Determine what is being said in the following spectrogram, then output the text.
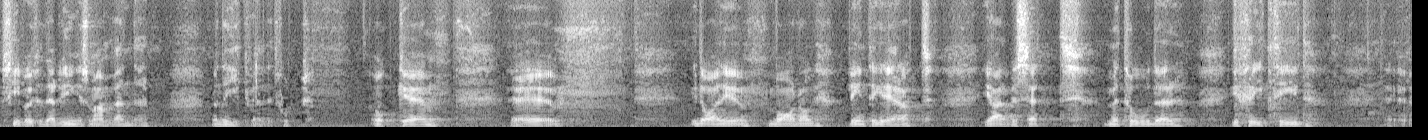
Skriva ut det där, det är ju ingen som använder. Men det gick väldigt fort. Och eh, eh, idag är det ju vardag, det är integrerat i arbetssätt, metoder, i fritid, eh,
